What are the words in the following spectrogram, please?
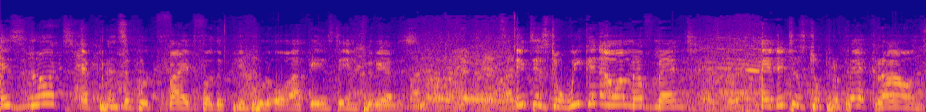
is not a principled fight for the people or against imperialism. It is to weaken our movement and it is to prepare grounds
